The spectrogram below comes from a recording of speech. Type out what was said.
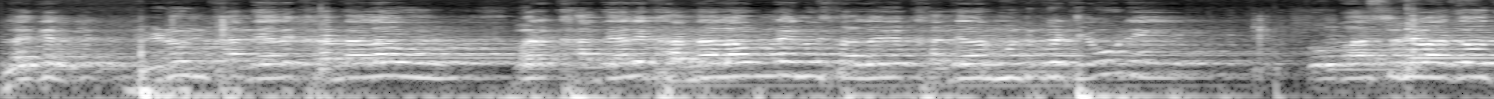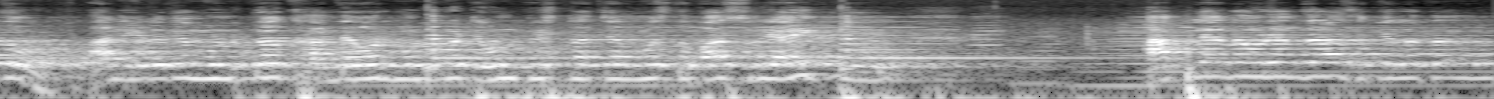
लगेच भिडून खांद्याला खांदा लावून बरं खांद्याला खांदा लावून नाही नुसता लगेच खांद्यावर मुंडकं ठेवू नये तो बासुरी वाजवतो आणि लगे मुंडकं खांद्यावर मुंडकं ठेवून कृष्णाच्या मस्त बासुरी ऐकतो. आपल्या नवऱ्यानं जर असं केलं तर?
